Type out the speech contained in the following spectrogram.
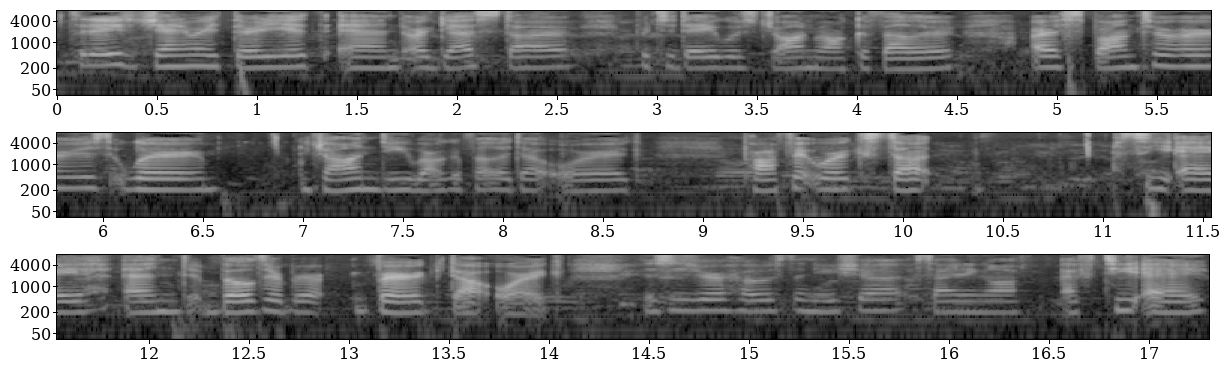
Today is January 30th, and our guest star for today was John Rockefeller. Our sponsors were johndrockefeller.org, profitworks.ca, and bilderberg.org. This is your host, Anisha, signing off FTA,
